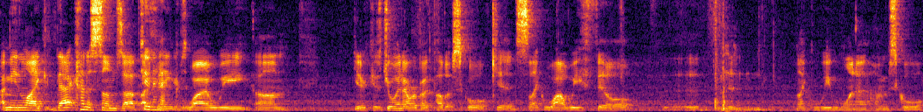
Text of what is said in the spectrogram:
I mean, like that kind of sums up. Two I and a half think why we, um, you know, because Joy and I were both public school kids. Like why we feel the- like we want to homeschool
